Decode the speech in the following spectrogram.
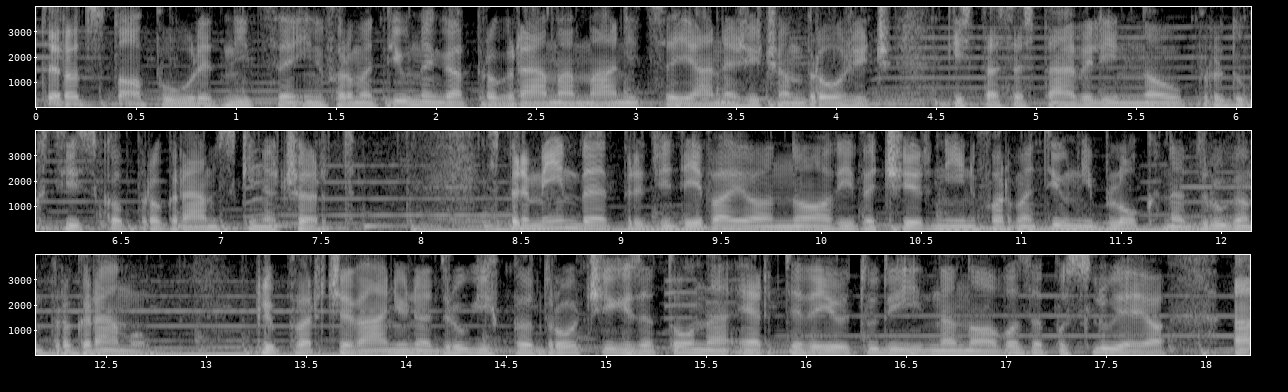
ter odstopu urednice informativnega programa Manice Janežič Ambrožič, ki sta sestavili nov produkcijsko-programski načrt. Spremembe predvidevajo novi večerni informativni blok na drugem programu. Kljub varčevanju na drugih področjih, zato na RTV-ju tudi na novo zaposlujejo, a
